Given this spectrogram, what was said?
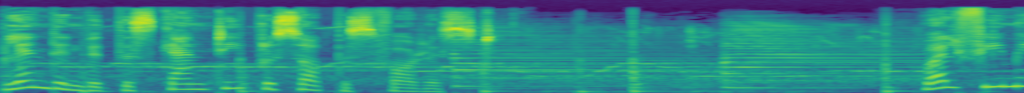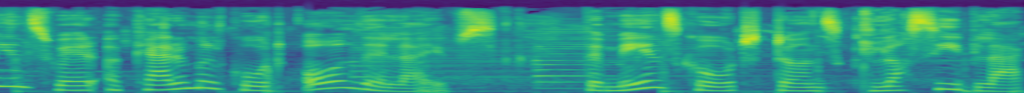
blend in with the scanty prosopis forest. While females wear a caramel coat all their lives, the male's coat turns glossy black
